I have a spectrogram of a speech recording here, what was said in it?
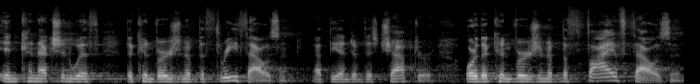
in connection with the conversion of the 3,000 at the end of this chapter, or the conversion of the 5,000,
